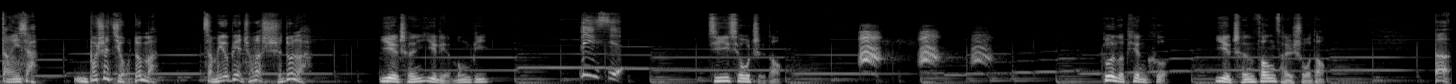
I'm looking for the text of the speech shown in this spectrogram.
等一下，不是九顿吗？怎么又变成了十顿了？”叶晨一脸懵逼。利息。姬秋芷道。顿了片刻。叶晨方才说道：“呃，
